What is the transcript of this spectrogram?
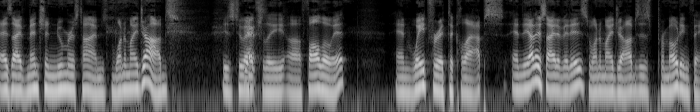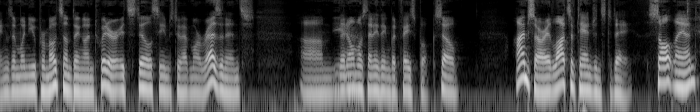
as I've mentioned numerous times, one of my jobs is to Yes. actually uh, follow it and wait for it to collapse. And the other side of it is one of my jobs is promoting things. And when you promote something on Twitter, it still seems to have more resonance um, than almost anything but Facebook. So I'm sorry, lots of tangents today. Saltland.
